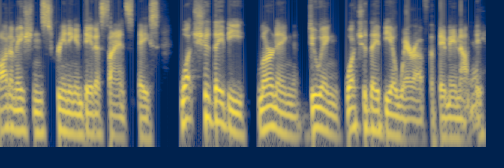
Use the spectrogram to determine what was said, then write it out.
automation screening and data science space what should they be learning doing what should they be aware of that they may not yeah. be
